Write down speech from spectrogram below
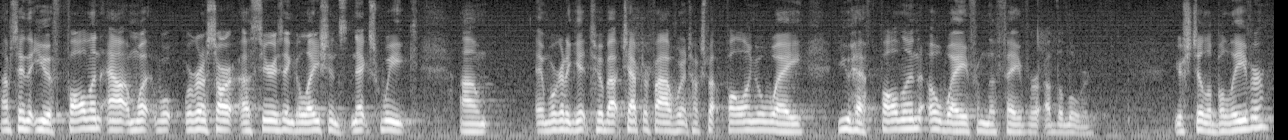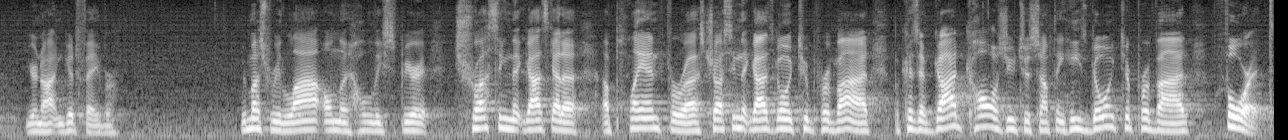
I'm saying that you have fallen out, and what we're going to start a series in Galatians next week, um, and we're going to get to about chapter five when it talks about falling away. You have fallen away from the favor of the Lord. You're still a believer. You're not in good favor. We must rely on the Holy Spirit, trusting that God's got a, a plan for us, trusting that God's going to provide, because if God calls you to something, He's going to provide for it.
